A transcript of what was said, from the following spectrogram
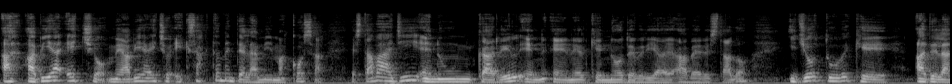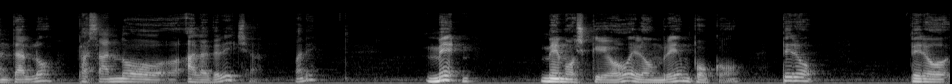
había hecho, me había hecho exactamente la misma cosa. Estaba allí en un carril en el que no debería haber estado y yo tuve que adelantarlo pasando a la derecha, ¿vale? Me, me mosqueó el hombre un poco, pero, pero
